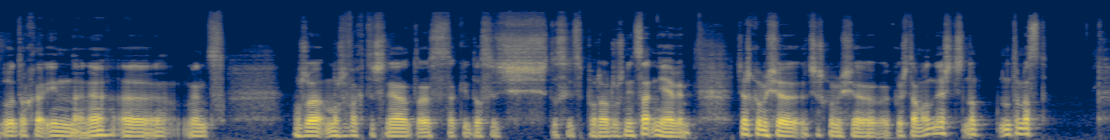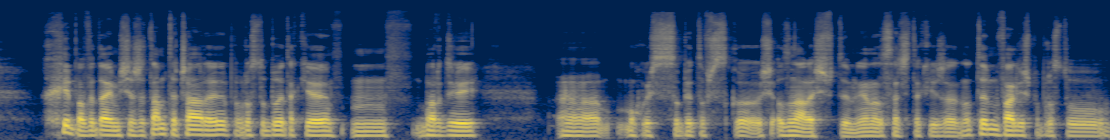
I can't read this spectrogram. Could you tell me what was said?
były trochę inne, nie? Yy, więc może, może faktycznie to jest taki dosyć, dosyć spora różnica. Nie wiem. Ciężko mi się, ciężko mi się jakoś tam odnieść. No, natomiast chyba wydaje mi się, że tamte czary po prostu były takie mm, bardziej mogłeś sobie to wszystko się odnaleźć w tym, nie? Na zasadzie takiej, że no tym walisz po prostu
